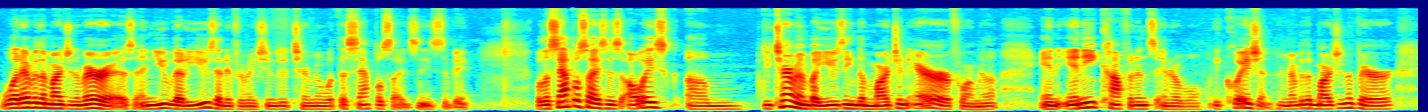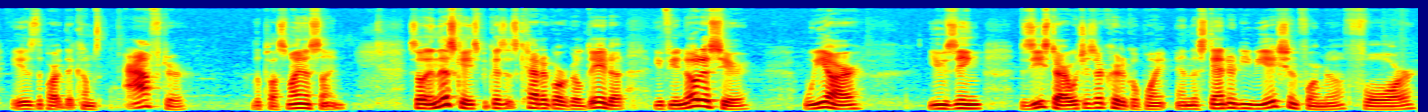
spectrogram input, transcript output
Whatever the margin of error is, and you've got to use that information to determine what the sample size needs to be. Well, the sample size is always um, determined by using the margin error formula in any confidence interval equation. Remember, the margin of error is the part that comes after the plus minus sign. So in this case, because it's categorical data, if you notice here, we are using z star, which is our critical point, and the standard deviation formula for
